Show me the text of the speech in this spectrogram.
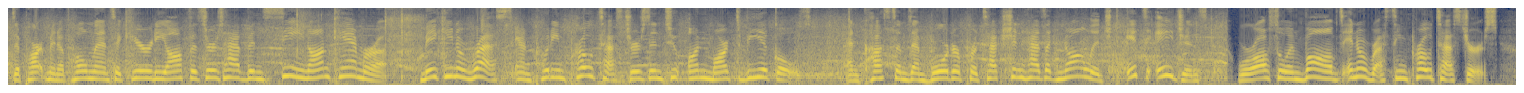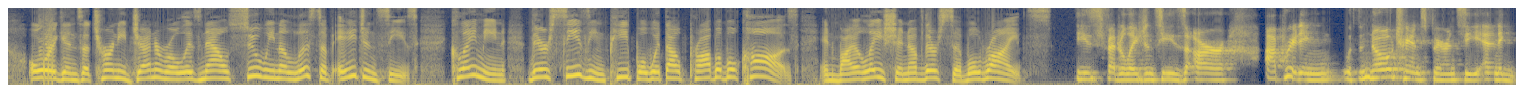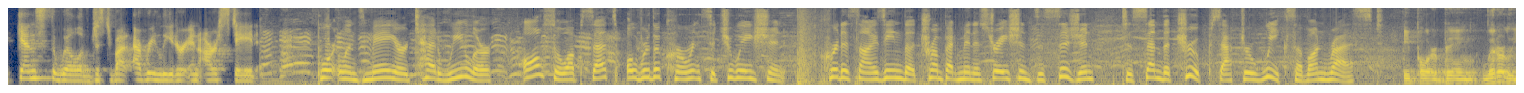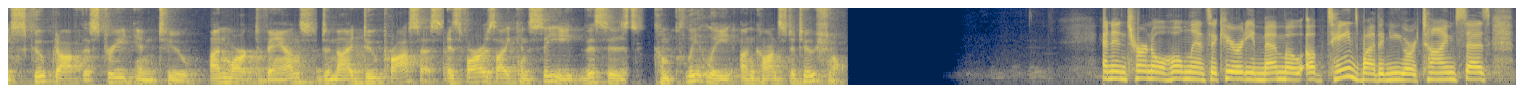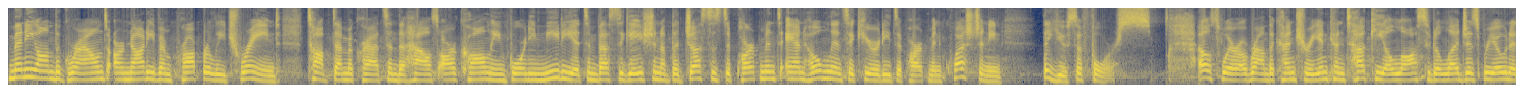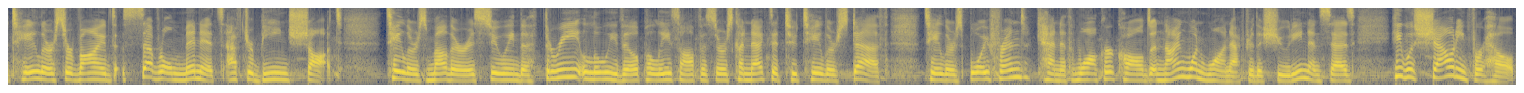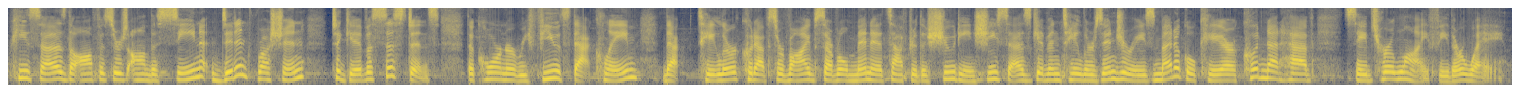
Department of Homeland Security officers have been seen on camera making arrests and putting protesters into unmarked vehicles. And Customs and Border Protection has acknowledged its agents were also involved in arresting protesters. Oregon's Attorney General is now suing a list of agencies, claiming they're seizing people without probable cause in violation of their civil rights these federal agencies are operating with no transparency and against the will of just about every leader in our state. Portland's Mayor Ted Wheeler also upset over the current situation, criticizing the Trump administration's decision to send the troops after weeks of unrest. People are being literally scooped off the street into unmarked vans, denied due process. As far as I can see, this is completely unconstitutional. An internal Homeland Security memo obtained by the New York Times says many on the ground are not even properly trained. Top Democrats in the House are calling for an immediate investigation of the Justice Department and Homeland Security Department questioning the use of force. Elsewhere around the country, in Kentucky, a lawsuit alleges Breonna Taylor survived several minutes after being shot. Taylor's mother is suing the three Louisville police officers connected to Taylor's death. Taylor's boyfriend, Kenneth Walker, called 911 after the shooting and says he was shouting for help. He says the officers on the scene didn't rush in to give assistance. The coroner refutes that claim that Taylor could have survived several minutes after the shooting. She says, given Taylor's injuries, medical care could not have saved her life either way.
